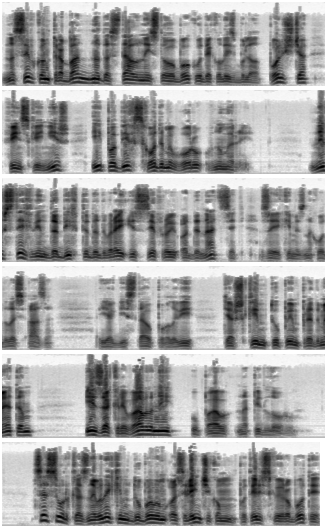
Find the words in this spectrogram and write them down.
носив контрабандно доставлений з того боку, де колись була Польща, фінський ніж і побіг сходами вгору в номери. Не встиг він добігти до дверей із цифрою одинадцять, за якими знаходилась Аза, як дістав по голові тяжким тупим предметом і, закривавлений, упав на підлогу. Це сурка з невеликим дубовим ослінчиком потильської роботи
